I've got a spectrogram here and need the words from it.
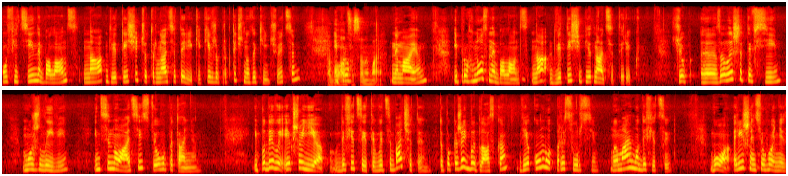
офіційний баланс на 2014 рік, який вже практично закінчується. А І балансу про- все немає. Немає. І прогнозний баланс на 2015 рік, щоб е, залишити всі можливі інсинуації з цього питання. І подиви, якщо є дефіцити, ви це бачите, то покажіть, будь ласка, в якому ресурсі ми маємо дефіцит. Бо рішень сьогодні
